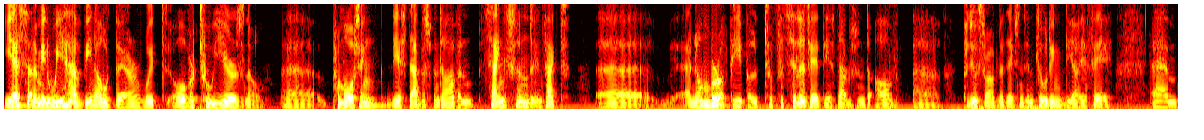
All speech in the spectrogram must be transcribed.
Yes, and I mean we have been out there with over two years now. Uh, promoting the establishment of and sanctioned, in fact, a number of people to facilitate the establishment of uh, producer organisations, including the IFA. Um,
